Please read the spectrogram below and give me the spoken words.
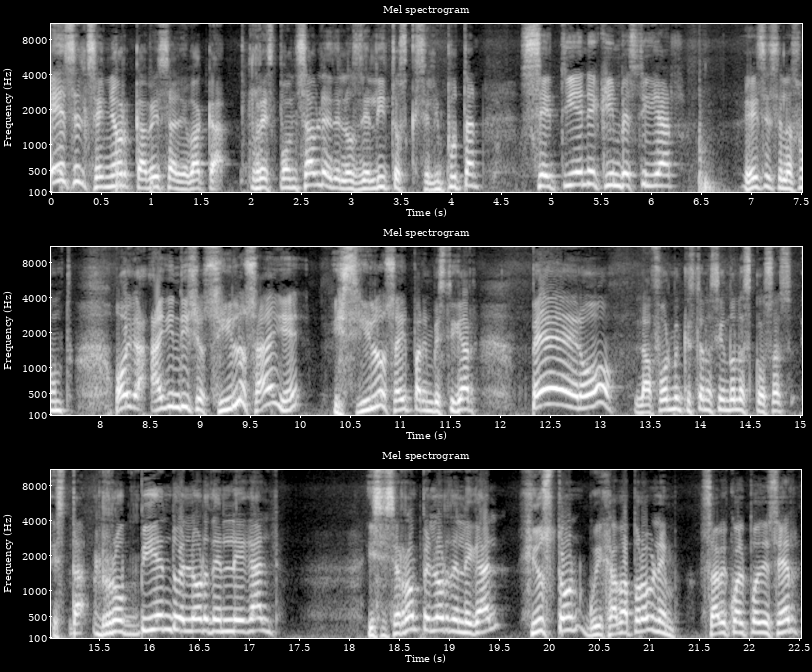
¿Es el señor cabeza de vaca responsable de los delitos que se le imputan? Se tiene que investigar. Ese es el asunto. Oiga, hay indicios, sí los hay, ¿eh? Y sí los hay para investigar. Pero la forma en que están haciendo las cosas está rompiendo el orden legal. Y si se rompe el orden legal, Houston, we have a problem. ¿Sabe cuál puede ser?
